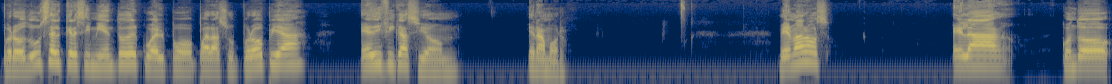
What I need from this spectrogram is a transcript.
produce el crecimiento del cuerpo para su propia edificación en amor. Mis hermanos, cuando,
